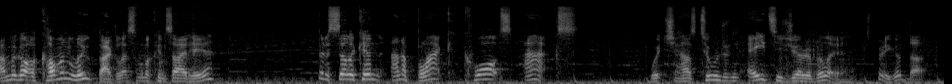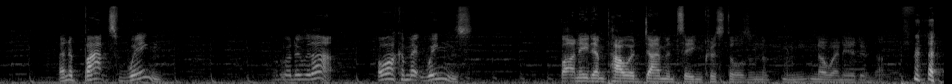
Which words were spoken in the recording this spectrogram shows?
And we've got a common loot bag. Let's have a look inside here. Bit of silicon and a black quartz axe. Which has 280 durability. It's pretty good, that. And a bat's wing. What do I do with that? Oh, I can make wings. But I need empowered diamantine crystals and I'm nowhere near doing that.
